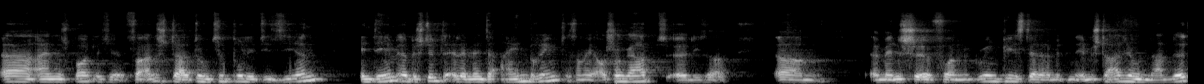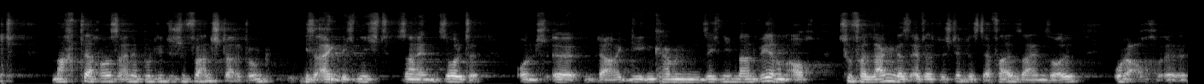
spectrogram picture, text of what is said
äh, eine sportliche Veranstaltung zu politisieren, indem er bestimmte Elemente einbringt. Das haben wir ja auch schon gehabt. Äh, dieser ähm, Mensch von Greenpeace, der da mitten im Stadion landet, macht daraus eine politische Veranstaltung, die es eigentlich nicht sein sollte. Und äh, dagegen kann sich niemand wehren. Auch zu verlangen, dass etwas Bestimmtes der Fall sein soll oder auch äh,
